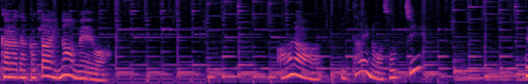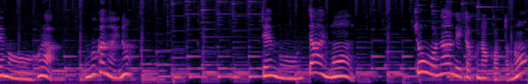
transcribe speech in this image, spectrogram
体硬いな、目は。あら、痛いのはそっち？でも、ほら、動かないの。でも、痛いもん。今日はなんで痛くなかったの？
